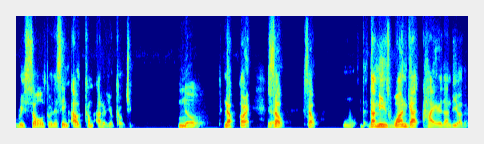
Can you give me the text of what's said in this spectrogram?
result or the same outcome out of your coaching? No. No. All right. Yeah. So, so that means one got higher than the other,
